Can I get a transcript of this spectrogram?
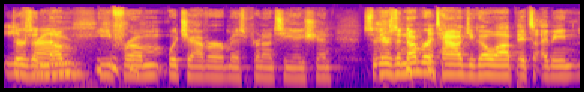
There's a Ephraim. number Ephraim, whichever mispronunciation. So there's a number of towns you go up. It's I mean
